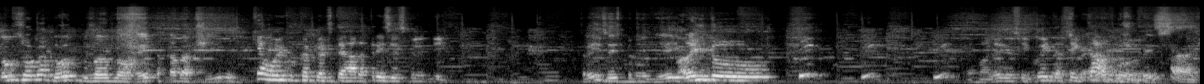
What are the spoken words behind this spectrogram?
todos os jogadores dos anos 90, cada time. Quem é o único campeão de terrada três vezes pelo NBA? Três vezes pelo NBA. Valendo! É valendo 50 Deixa eu centavos. Pensar,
